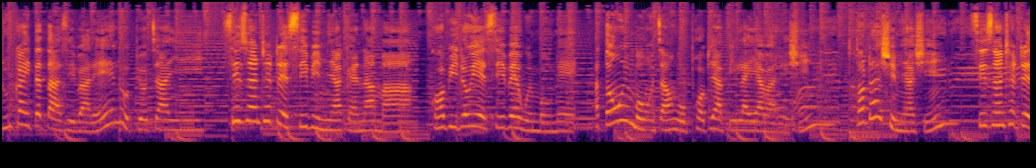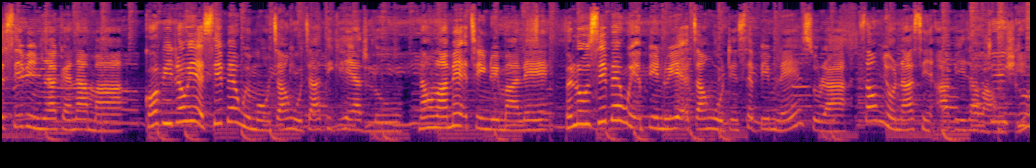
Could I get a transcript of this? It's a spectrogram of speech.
ဒူးကိုက်တက်တာစေပါတယ်လို့ပြောကြရင်ဆေးစွမ်းထက်တဲ့ဆေးပင်များကဏ္ဍမှာကော်ပီတို့ရဲ့ဆေးဘဲဝင်ပုံနဲ့အသုံးဝင်ပုံအကြောင်းကိုဖော်ပြပေးလိုက်ရပါတယ်ရှင်။သောတာရှင်များရှင်ဆေးစွမ်းထက်တဲ့ဆေးပင်များကဏ္ဍမှာကော်ပီတို့ရဲ့ဆေးဘဲဝင်ပုံအကြောင်းကိုကြားသိခဲ့ရသလိုနောင်လာမယ့်အချိန်တွေမှာလည်းဘယ်လိုဆေးဘဲဝင်အပြင်တွေရဲ့အကြောင်းကိုတင်ဆက်ပေးမလဲဆိုတာစောင့်မျှော်နှားဆင်အားပေးကြပါဦးရှင်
